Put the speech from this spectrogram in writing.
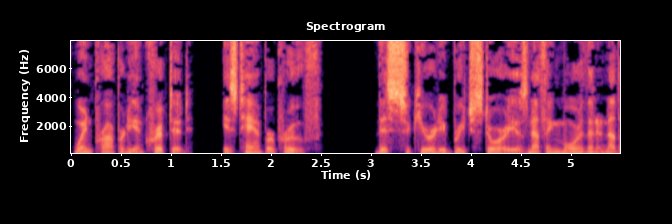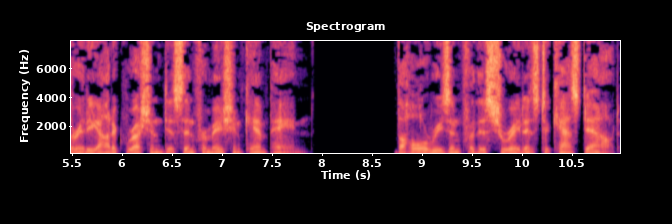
when property encrypted, is tamper-proof. This security breach story is nothing more than another idiotic Russian disinformation campaign. The whole reason for this charade is to cast doubt.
